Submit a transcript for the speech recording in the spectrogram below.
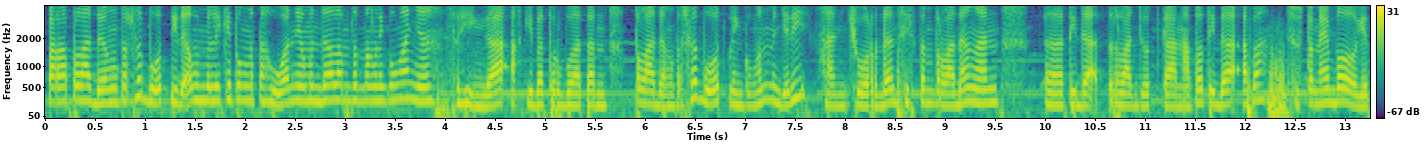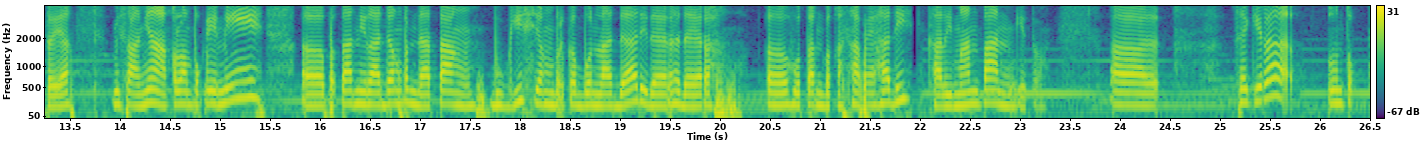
Para peladang tersebut tidak memiliki pengetahuan yang mendalam tentang lingkungannya, sehingga akibat perbuatan peladang tersebut, lingkungan menjadi hancur dan sistem perladangan e, tidak terlanjutkan atau tidak apa sustainable gitu ya. Misalnya kelompok ini e, petani ladang pendatang Bugis yang berkebun lada di daerah-daerah e, hutan bekas HPH di Kalimantan gitu. E, saya kira untuk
